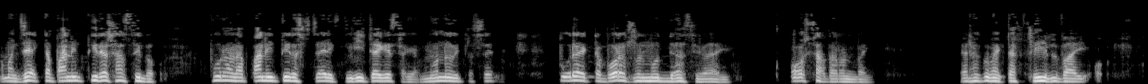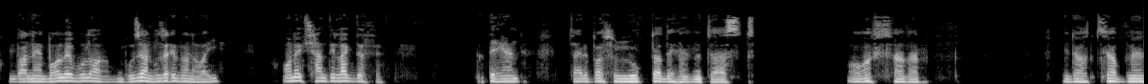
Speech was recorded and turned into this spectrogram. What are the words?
আমার যে একটা পানির তিরাস আসছিল পুরাটা পানির তিরাস ডাইরেক্ট মিটা গেছে মনে হইতেছে পুরো একটা বরফের মধ্যে আছি ভাই। অসাধারণ ভাই। এরকম একটা ফিল ভাই। মানে বলে বলা, বোঝানো যাইবে না ভাই। অনেক শান্তি লাগতেছে। দেখেন, চারিপাশের লোকটা দেখেন জাস্ট অসাধারণ। এটা হচ্ছে আপনার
